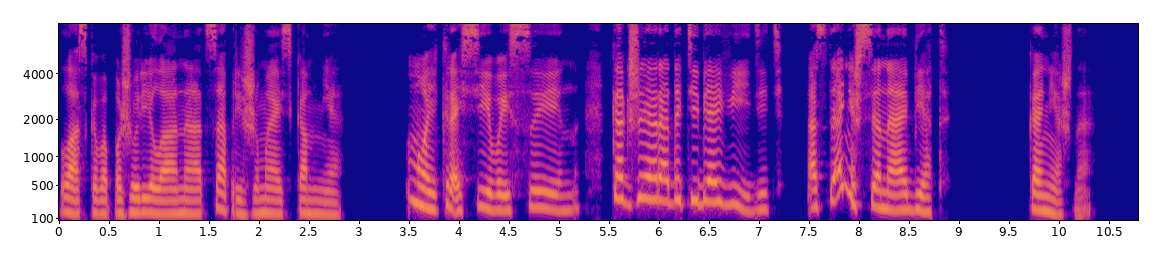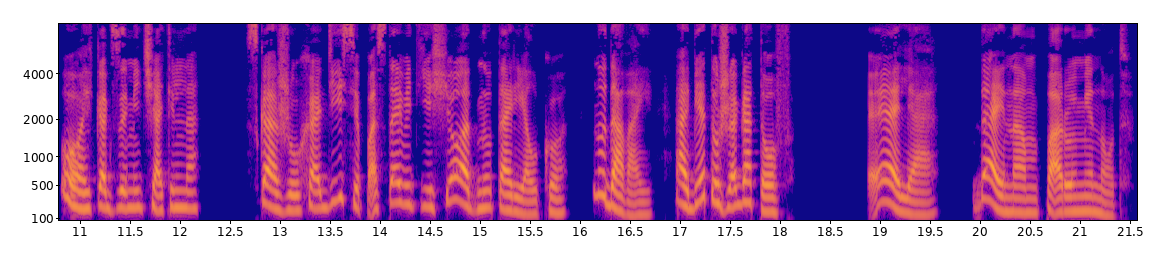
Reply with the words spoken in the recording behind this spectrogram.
Ласково пожурила она отца, прижимаясь ко мне. «Мой красивый сын, как же я рада тебя видеть! Останешься на обед?» «Конечно». «Ой, как замечательно! Скажу Хадисе поставить еще одну тарелку. Ну давай, обед уже готов». «Эля, дай нам пару минут».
